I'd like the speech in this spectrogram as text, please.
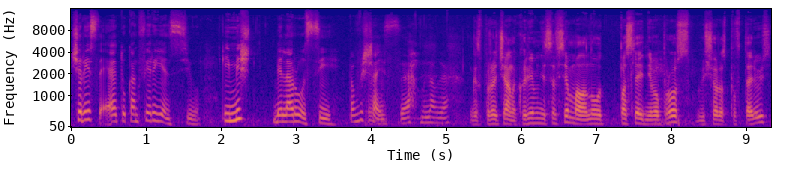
через эту конференцию имидж Беларуси повышается много. Госпожа Чанок, времени совсем мало, но вот последний вопрос, еще раз повторюсь.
